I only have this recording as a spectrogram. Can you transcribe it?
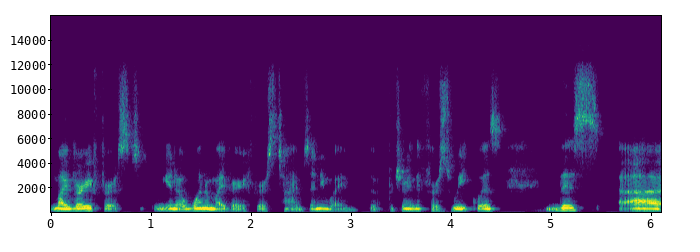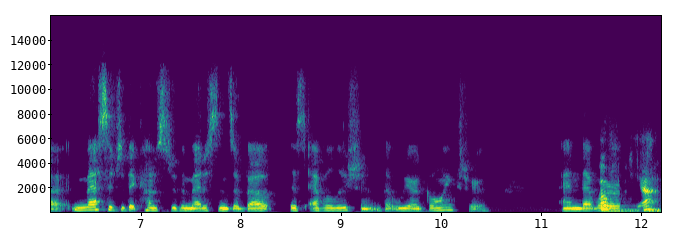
my very first you know one of my very first times anyway the, during the first week was this uh, message that comes through the medicines about this evolution that we are going through and that oh, we're oh, yeah.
